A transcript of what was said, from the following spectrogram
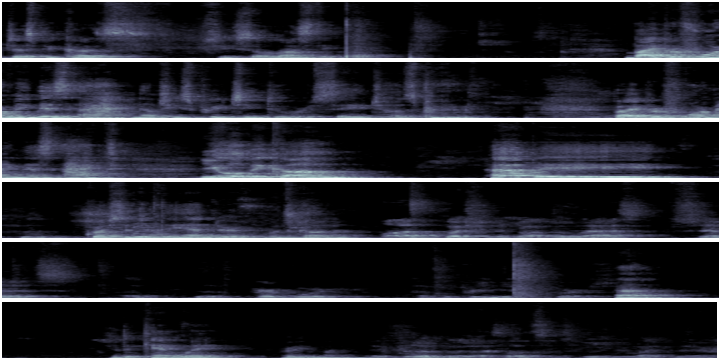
just because she's so lusty. By performing this act, now she's preaching to her sage husband. By performing this act, you will become happy. Questions at the end, or what's going on? Well, I have a question about the last sentence of the purport of the previous verse. Uh, it can't wait. Want- It could, but I thought since we were right there.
